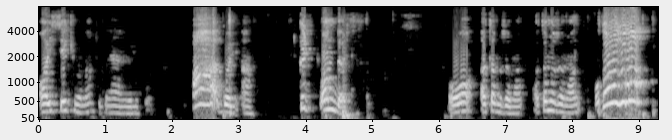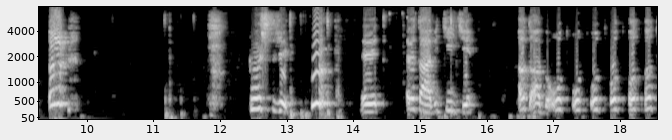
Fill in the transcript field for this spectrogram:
Ay sek mi lan top? He ölü top. Aa gol. Aa. 40, 14. O atam o zaman. Atam o zaman. Atam o zaman. Koşacak. Evet. Evet abi GG. At abi ot ot ot ot ot ot.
